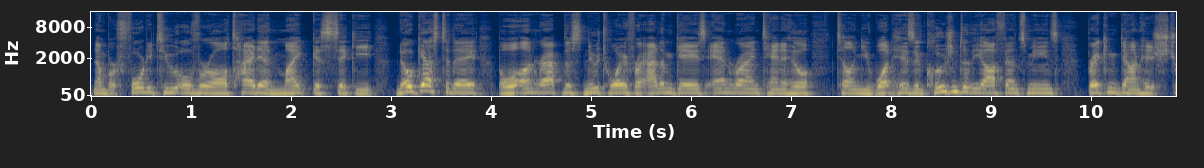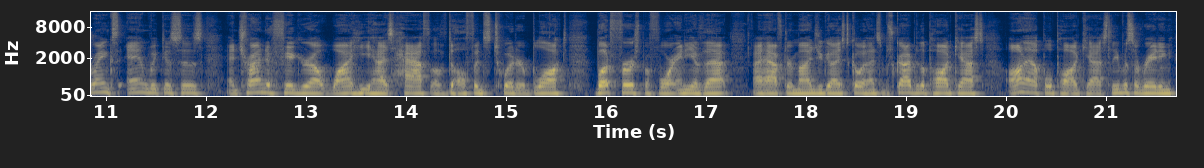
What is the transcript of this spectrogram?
number 42 overall, tight end Mike Gesicki. No guest today, but we'll unwrap this new toy for Adam Gase and Ryan Tannehill, telling you what his inclusion to the offense means, breaking down his strengths and weaknesses, and trying to figure out why he has half of Dolphins Twitter blocked. But first, before any of that, I have to remind you guys to go ahead and subscribe to the podcast on Apple Podcasts. Leave us a rating,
